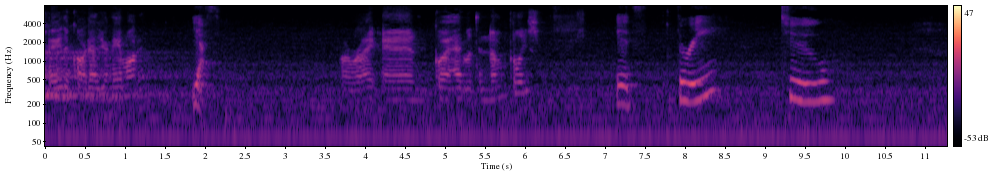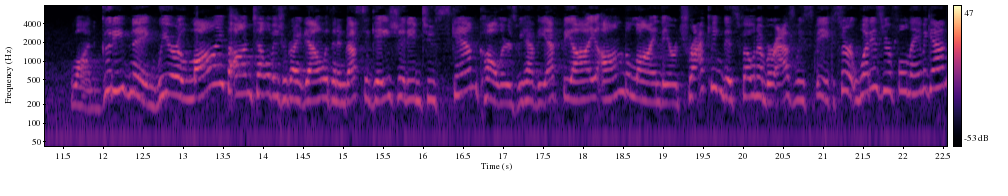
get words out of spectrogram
Okay, the card has your name on it. Yes. All right, and go ahead with the number, please. It's three, two, one. Good evening. We are live on television right now with an investigation into scam callers. We have the FBI on the line. They are tracking this phone number as we speak. Sir, what is your full name again?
